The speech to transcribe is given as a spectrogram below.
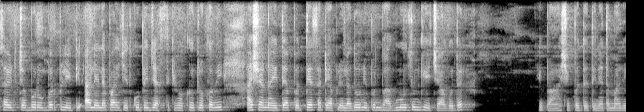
साईडच्या बरोबर प्लेटी आलेल्या पाहिजेत. कुठे जास्त किंवा कुठं कमी अशा नाही. त्या त्यासाठी आपल्याला दोन्ही पण भाग मोजून घ्यायचे अगोदर. हे पहा अशा पद्धतीने आता माझे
